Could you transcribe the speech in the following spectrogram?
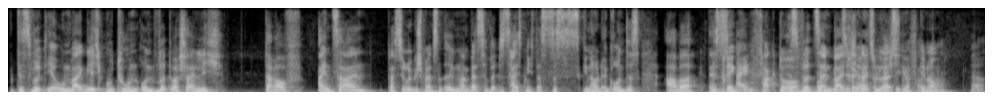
das wird ihr unweigerlich gut tun und wird wahrscheinlich darauf einzahlen, dass die Rückenschmerzen irgendwann besser wird. Das heißt nicht, dass das genau der Grund ist, aber Es ist ein Faktor Es wird seinen Beitrag Sicherheit dazu leisten. Genau. Ja.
